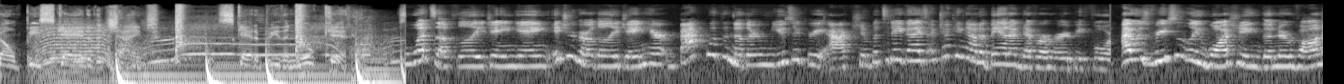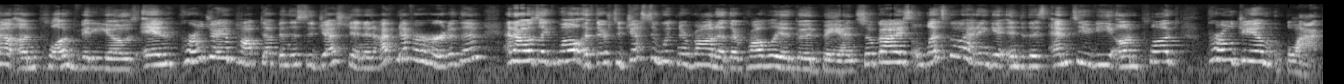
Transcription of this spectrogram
Don't be scared of the change. Scared to be the new kid. What's up, Lilly Jane gang? It's your girl, Lilly Jane here, back with another music reaction. But today, guys, I'm checking out a band I've never heard before. I was recently watching the Nirvana Unplugged videos, and Pearl Jam popped up in the suggestion, and I've never heard of them. And I was like, well, if they're suggested with Nirvana, they're probably a good band. So, guys, let's go ahead and get into this MTV Unplugged Pearl Jam Black.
